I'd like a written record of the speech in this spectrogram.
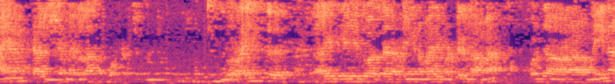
அயன் கால்சியம் எல்லாம் சப்போர்ட் கிடைச்சிடும் ரைஸ் இட்லி தோசை அப்படிங்கிற மாதிரி மட்டும் இல்லாம கொஞ்சம் மெயினா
